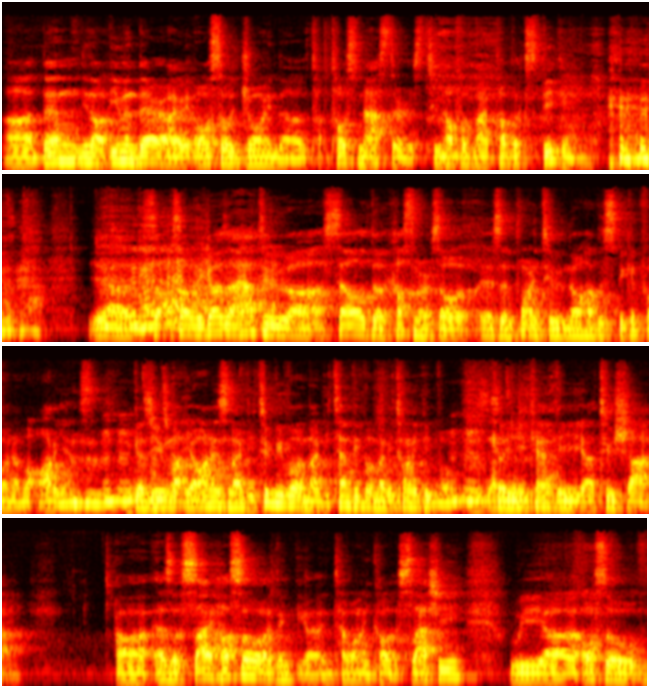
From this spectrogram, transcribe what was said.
uh, then, you know, even there, I also joined the Toastmasters to help with my public speaking. Yeah, so, so because I had to uh, sell the customer, so it's important to know how to speak in front of an audience Mm-hmm. Mm-hmm. because you might, your audience might be two people, it might be ten people, it might be twenty people, Mm-hmm. so you can't be uh, too shy. Uh, as a side hustle, I think uh, in Taiwan you call it slashy. We uh, also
